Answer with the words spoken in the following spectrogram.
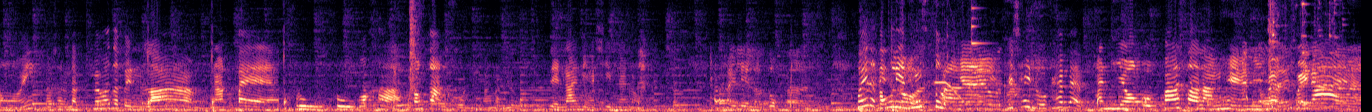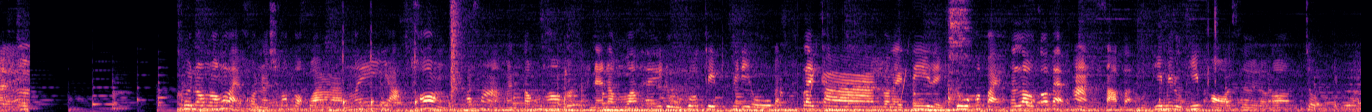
น้อย เพราะฉะนั้นแบบไม่ว่าจะเป็นล่ามนักแปลครูครูก็ขาดต้องการคนทั้งนั้นเลยเรียนได้มีอาชีพแน่นอนถ้าใครเรียนแล้วตกงาน ไม่แต่ต้องเรียนให้สุดไงไม่ใช่รู้แค่แบบอันยองโอป้าซาลังเฮอันนี้แบบไม่ได้นะ คือน้องๆ หลายคนนะชอบบอกว่าไม่อยากท่องภาษามันต้องท่องอะแนะนำว่าให้ดูพวกคลิปวิดีโอแบบรายการวาไรตี้อะไรดูเข้าไป แล้วเราก็แบบอ่าน sub อะพี่ไม่รู้พี่ pause เลยแล้วก็จดเก็บไว้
